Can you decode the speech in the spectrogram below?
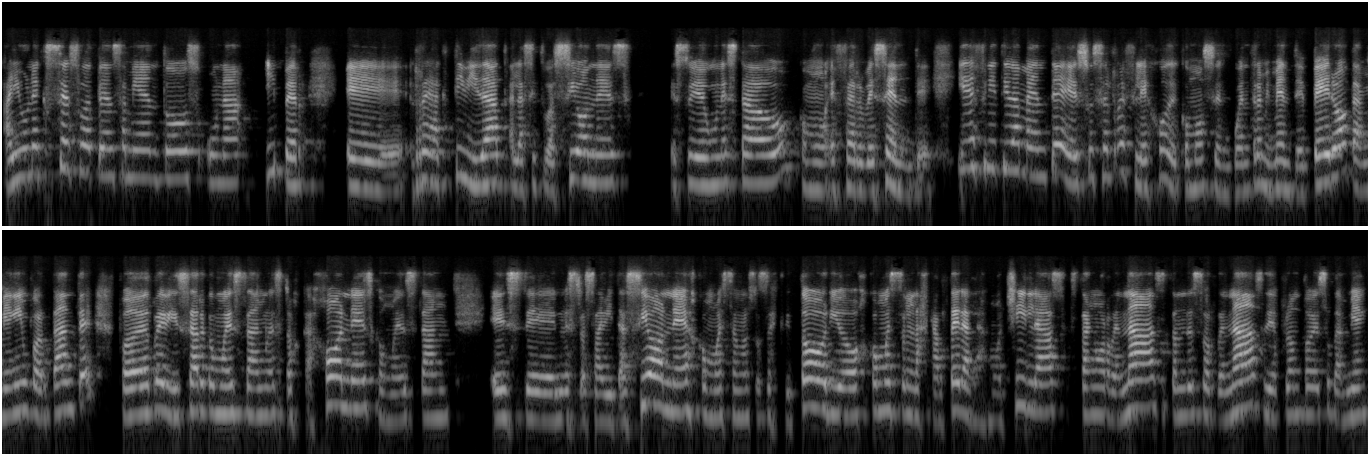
Hay un exceso de pensamientos, una hiper eh, reactividad a las situaciones, estoy en un estado como efervescente. Y definitivamente eso es el reflejo de cómo se encuentra mi mente. Pero también importante poder revisar cómo están nuestros cajones, cómo están este, nuestras habitaciones, cómo están nuestros escritorios, cómo están las carteras, las mochilas, están ordenadas, están desordenadas y de pronto eso también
